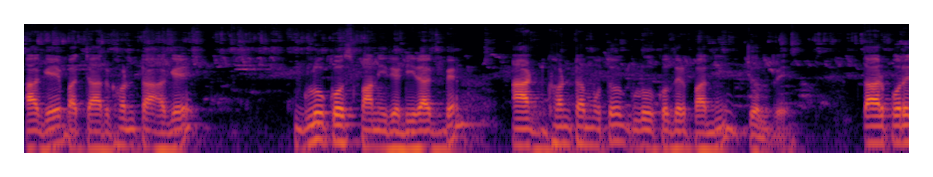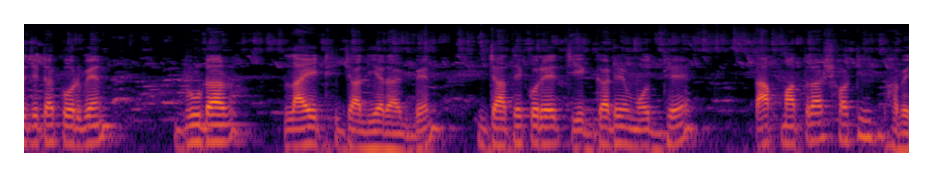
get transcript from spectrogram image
আগে বা চার ঘণ্টা আগে গ্লুকোজ পানি রেডি রাখবেন। আট ঘণ্টা মতো গ্লুকোজের পানি চলবে। তারপরে যেটা করবেন, ব্রুডার লাইট জ্বালিয়ে রাখবেন, যাতে করে চিক গার্ডের মধ্যে তাপমাত্রা সঠিকভাবে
